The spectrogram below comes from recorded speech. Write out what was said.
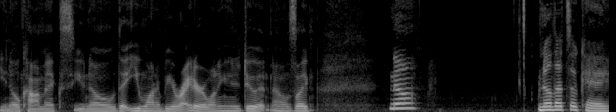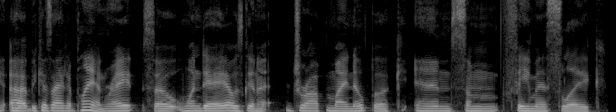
you know comics, you know that you want to be a writer, why don't you do it?" And I was like, "No, no, that's okay uh, because I had a plan, right? So one day I was going to drop my notebook and some famous, like,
